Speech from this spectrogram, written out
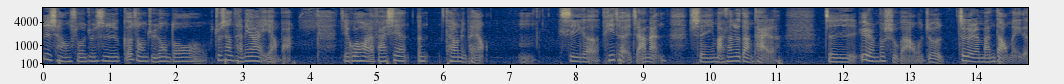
日常说，就是各种举动都就像谈恋爱一样吧。结果后来发现，嗯，他有女朋友，嗯，是一个劈腿的渣男，所以马上就断开了。就是遇人不淑吧，我就这个人蛮倒霉的。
